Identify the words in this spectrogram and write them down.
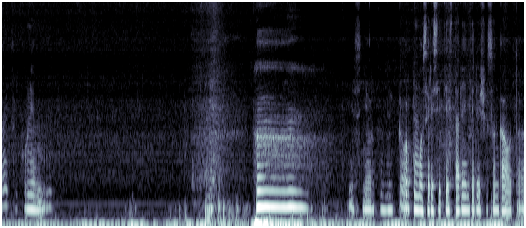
Hai că punem Ah, Yes, senior, că noi- oricum o să resetez talentele și o să-mi caut uh,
